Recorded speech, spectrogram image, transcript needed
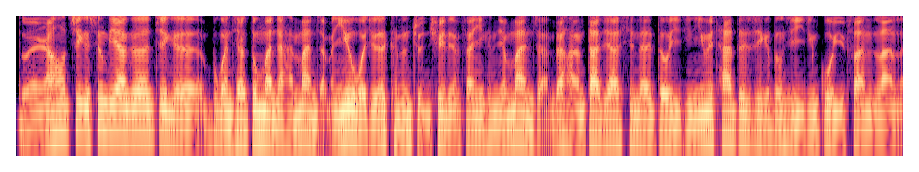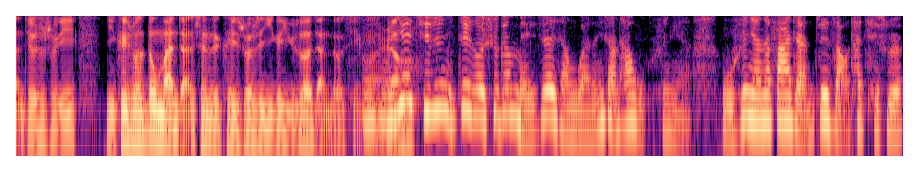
对，然后这个圣地亚哥这个不管叫动漫展还漫展嘛，因为我觉得可能准确点翻译可能叫漫展，但好像大家现在都已经因为它的这个东西已经过于泛滥了，就是属于你可以说动漫展，甚至可以说是一个娱乐展都行了。因为其实你这个是跟媒介相关的，你想它五十年，五十年的发展，最早它其实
